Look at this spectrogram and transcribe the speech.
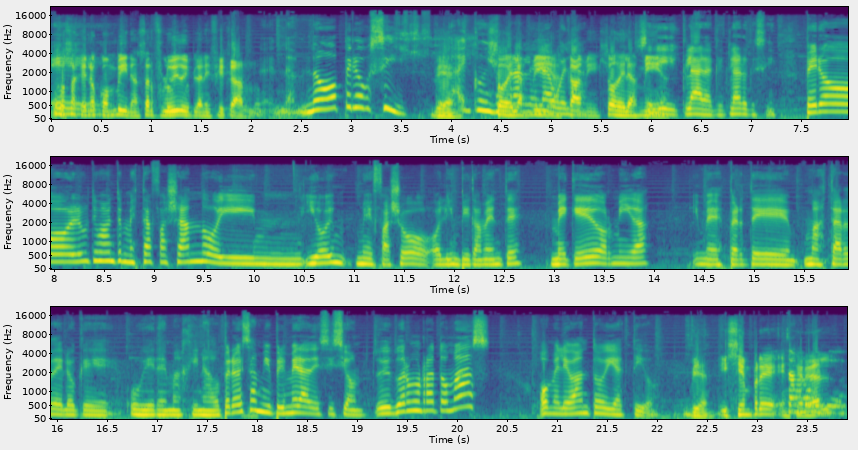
Cosas que Eh, no combinan, ser fluido y planificarlo. No, pero sí. Bien. Hay que Sos de las la mías, vuelta. Cami, sos de las Sí, mías. claro que, claro que sí. Pero eh, últimamente me está fallando y, mm, y hoy me falló olímpicamente. Me quedé dormida y me desperté más tarde de lo que hubiera imaginado. Pero esa es mi primera decisión. Eh, ¿Duermo un rato más o me levanto y activo? Bien. Y siempre, en Está general,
